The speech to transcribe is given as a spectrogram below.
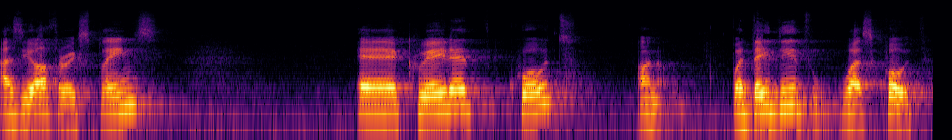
as the author explains, uh, created, quote, what they did was, quote,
